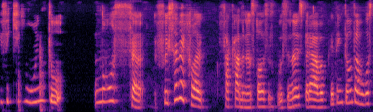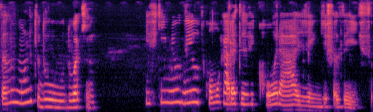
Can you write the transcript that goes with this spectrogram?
E fiquei muito nossa, foi sabe aquela facada nas costas que você não esperava? Porque até então eu tava gostando muito do, do Akin. E fiquei, meu Deus, como o cara teve coragem de fazer isso.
